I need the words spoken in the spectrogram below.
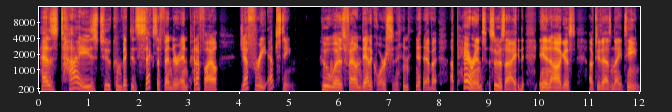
has ties to convicted sex offender and pedophile Jeffrey Epstein, who was found dead, of course, of a apparent suicide in August of 2019.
